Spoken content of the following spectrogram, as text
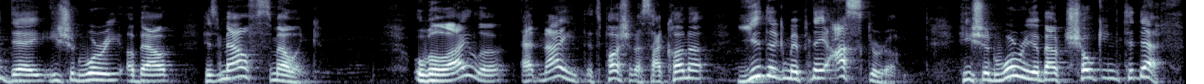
day, he should worry about his mouth smelling. Ubalayla, at night, it's pashat asakana yidag mipnei askara. He should worry about choking to death.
